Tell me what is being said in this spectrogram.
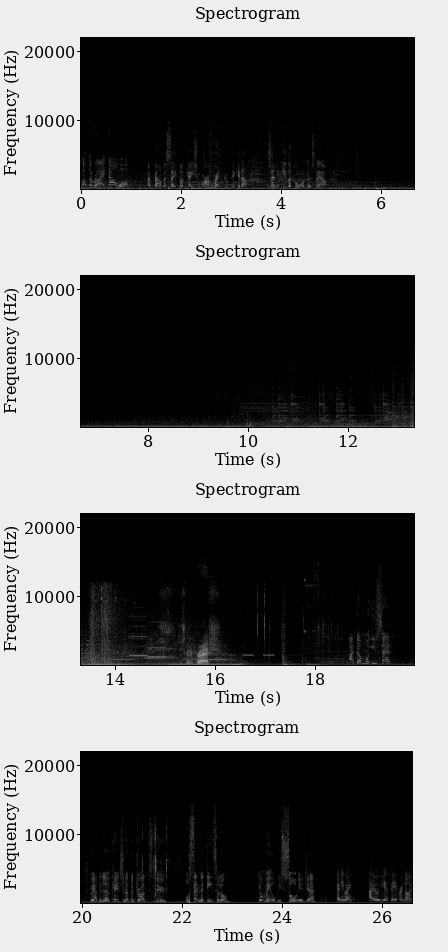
Got the ride, now what? I found a safe location where a friend can pick it up. Sending you the coordinates now. Crash. I done what you said. We have the location of the drugs, too. We'll send the deets along. Your mate will be sorted, yeah? Anyway, I owe you a favor now.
